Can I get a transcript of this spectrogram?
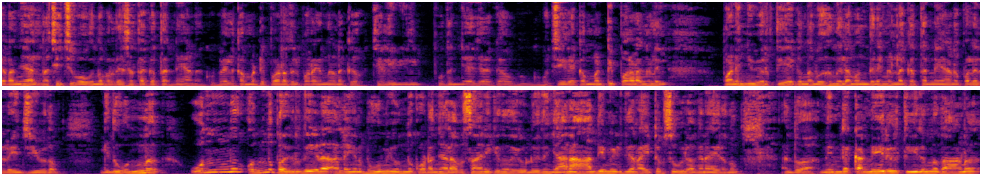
ഇടഞ്ഞാൽ നശിച്ചു പോകുന്ന പ്രദേശത്തൊക്കെ തന്നെയാണ്. കുബേൽ കമ്മട്ടിപ്പാടത്തിൽ പറയുന്ന കണക്ക് ചെളിയിൽ പുതിഞ്ഞ കൊച്ചിയിലെ കമ്മട്ടിപ്പാടങ്ങളിൽ പണിഞ്ഞുയർത്തിയേക്കുന്ന ബഹുനില മന്ദിരങ്ങളിലൊക്കെ തന്നെയാണ് പലരുടെയും ജീവിതം. ഇത് ഒന്ന് ഒന്ന് ഒന്ന് പ്രകൃതിയുടെ അല്ലെങ്കിൽ ഭൂമി ഒന്ന് കുടഞ്ഞാൽ അവസാനിക്കുന്നതേ ഉള്ളൂ. ഇത് ഞാൻ ആദ്യം എഴുതിയ റൈറ്റപ്സ് പോലും അങ്ങനെ ആയിരുന്നു എന്തുവാ നിന്റെ കണ്ണീരിൽ തീരുന്നതാണ്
